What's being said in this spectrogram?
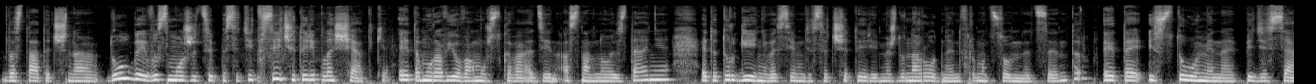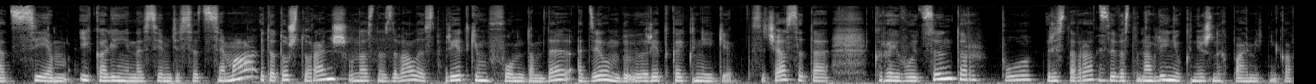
достаточно долго, и вы сможете посетить все четыре площадки. Это Муравьева-Амурского 1 основное здание, это Тургенева 74 Международный информационный центр, это Истомина 57 и Калинина 77 это то, что раньше у нас называлось редким фондом, да, отделом редкой книги. Сейчас это краевой центр по реставрации и восстановлению книжных памятников.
